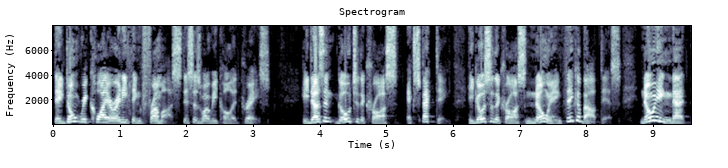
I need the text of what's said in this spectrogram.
they don't require anything from us. This is why we call it grace. He doesn't go to the cross expecting. He goes to the cross knowing, think about this, knowing that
